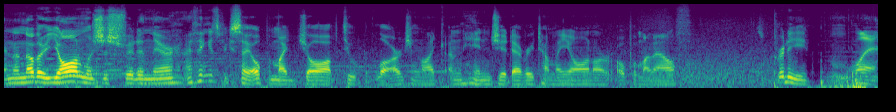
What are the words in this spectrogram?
And another yawn was just fit in there. I think it's because I open my jaw up too large and like unhinge it every time I yawn or open my mouth. It's pretty bleh.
